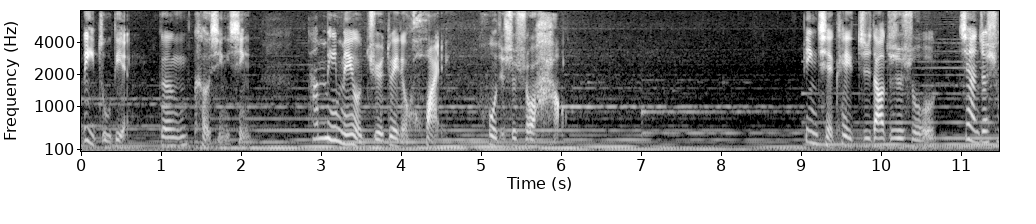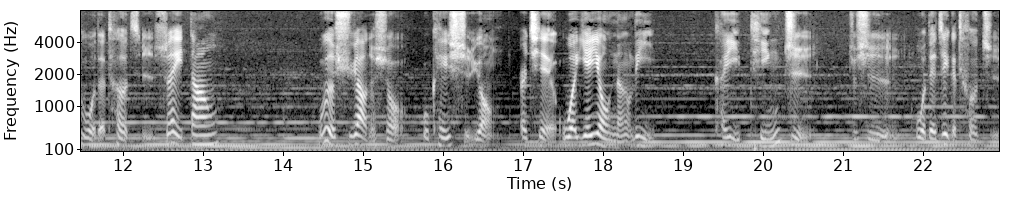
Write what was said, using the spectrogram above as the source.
立足点跟可行性。它并没有绝对的坏，或者是说好，并且可以知道，就是说。既然这是我的特质，所以当我有需要的时候，我可以使用，而且我也有能力可以停止，就是我的这个特质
